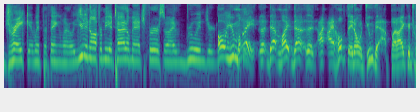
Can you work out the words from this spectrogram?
Drake with the thing where you didn't offer me a title match first, so I ruined your. Oh, you might. That, that might. That, that- I, I hope they don't do that, but I could Because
